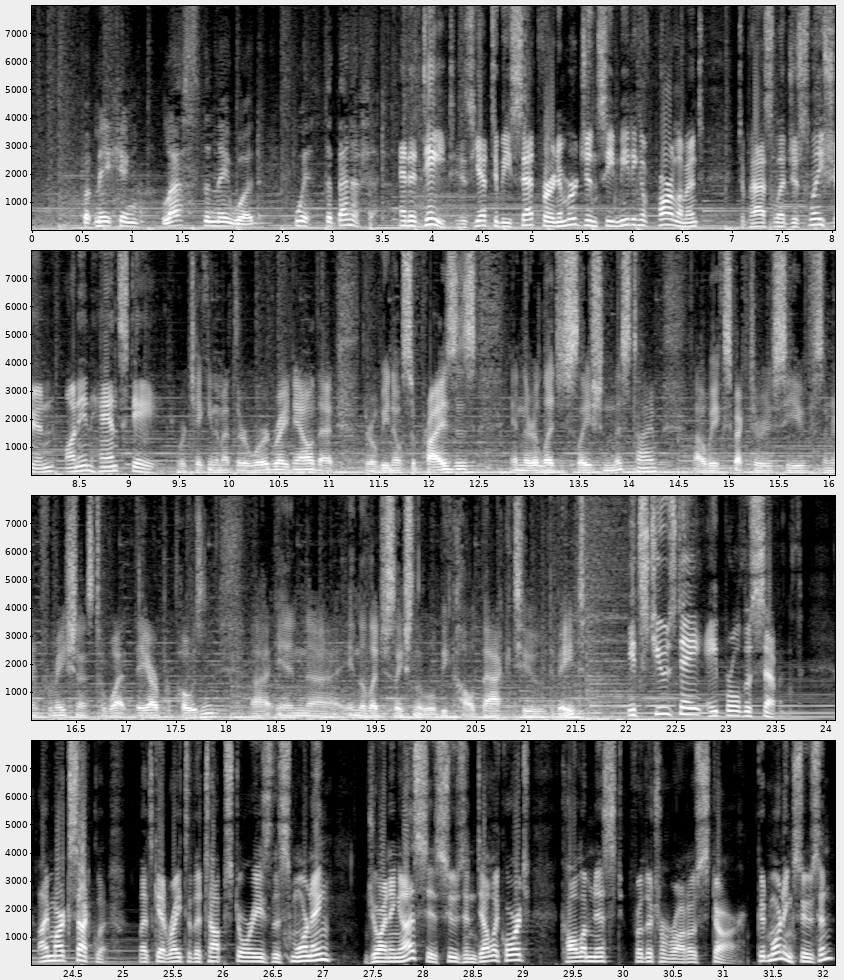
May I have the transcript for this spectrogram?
but making less than they would with the benefit. And a date is yet to be set for an emergency meeting of Parliament to pass legislation on enhanced aid. We're taking them at their word right now that there will be no surprises in their legislation this time. Uh, we expect to receive some information as to what they are proposing uh, in, uh, in the legislation that will be called back to debate. It's Tuesday, April the 7th. I'm Mark Sutcliffe. Let's get right to the top stories this morning. Joining us is Susan Delacourt, columnist for the Toronto Star. Good morning, Susan.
